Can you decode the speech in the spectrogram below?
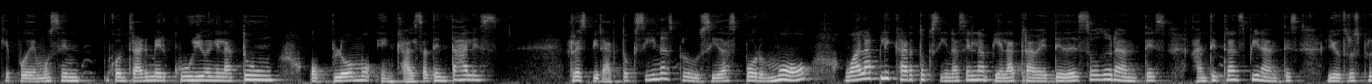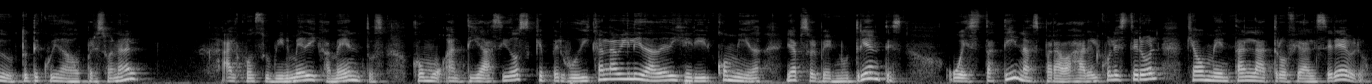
que podemos encontrar mercurio en el atún o plomo en calzas dentales respirar toxinas producidas por moho o al aplicar toxinas en la piel a través de desodorantes, antitranspirantes y otros productos de cuidado personal. Al consumir medicamentos como antiácidos que perjudican la habilidad de digerir comida y absorber nutrientes, o estatinas para bajar el colesterol que aumentan la atrofia del cerebro,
